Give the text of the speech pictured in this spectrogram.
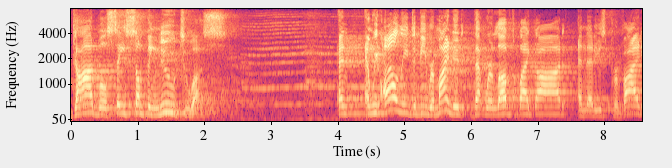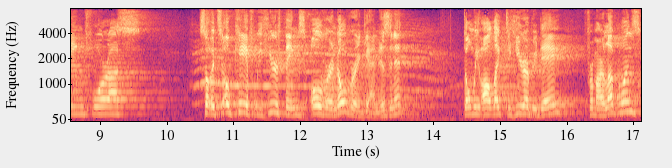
God will say something new to us. And, and we all need to be reminded that we're loved by God and that He's providing for us. So it's okay if we hear things over and over again, isn't it? Don't we all like to hear every day? from our loved ones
